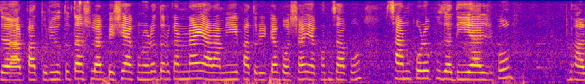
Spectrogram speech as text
যে, আর পাতুরি হতে তো আসলে আর বেশি আগুনেরও দরকার নাই। আর আমি এই পাতুরিটা বসাই, এখন যাব, স্নান করে পূজা দিয়ে আসব। আর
